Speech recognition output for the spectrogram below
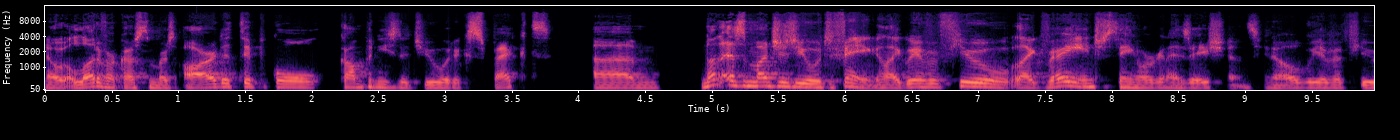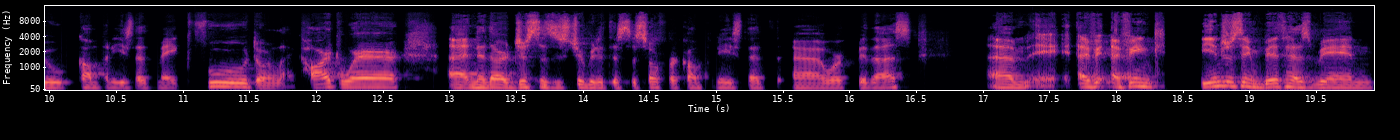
you know a lot of our customers are the typical companies that you would expect. Um, not as much as you would think. Like we have a few like very interesting organizations you know? We have a few companies that make food or like hardware and that are just as distributed as the software companies that uh, work with us. Um, I, I think the interesting bit has been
